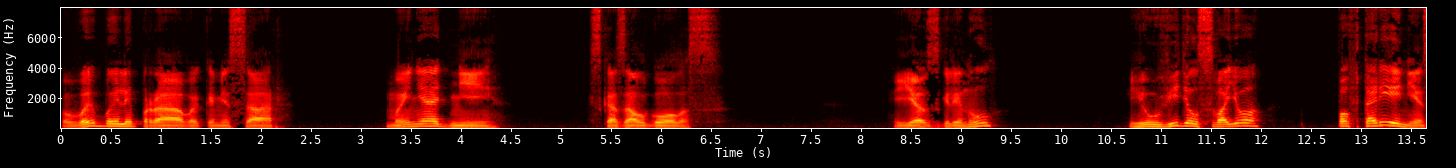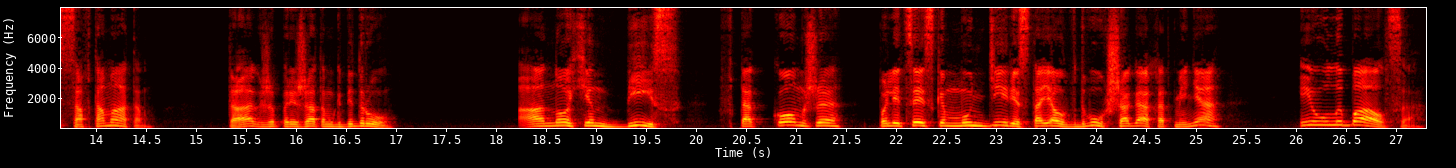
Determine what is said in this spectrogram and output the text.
«Вы были правы, комиссар. Мы не одни», — сказал голос. Я взглянул — и увидел свое повторение с автоматом, также прижатым к бедру. Анохин Бис в таком же полицейском мундире стоял в двух шагах от меня и улыбался.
